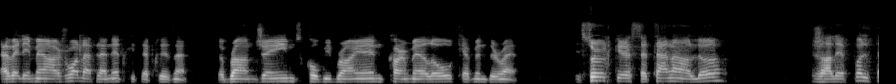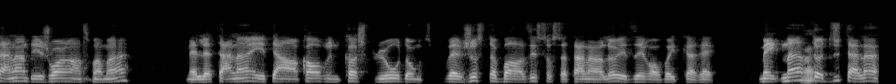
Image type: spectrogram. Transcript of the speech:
avais les meilleurs joueurs de la planète qui étaient présents. LeBron James, Kobe Bryant, Carmelo, Kevin Durant. C'est sûr que ce talent-là, j'enlève pas le talent des joueurs en ce moment, mais le talent était encore une coche plus haut. Donc, tu pouvais juste te baser sur ce talent-là et dire on va être correct. Maintenant, tu as du talent,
